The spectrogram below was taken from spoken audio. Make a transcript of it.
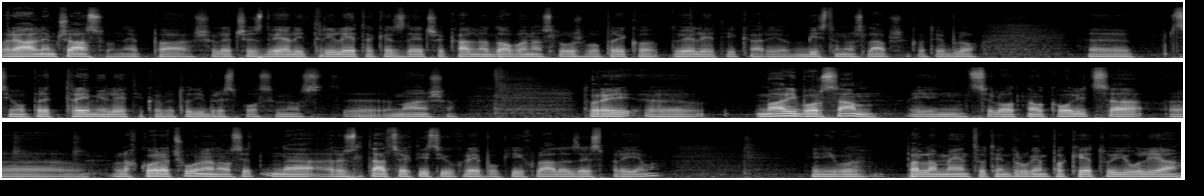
realnem času, ne pa šele čez dve ali tri leta, ker zdaj je čakalna doba na službo preko dve leti, kar je bistveno slabše, kot je bilo, recimo pred tremi leti, ko je bila tudi brezposelnost, manjša. Torej, Maribor sam in celotna okolica, lahko računa na na rezultat vseh tistih ukrepov, ki jih vlada zdaj sprejema in jih bo parlament v tem drugem paketu julija,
